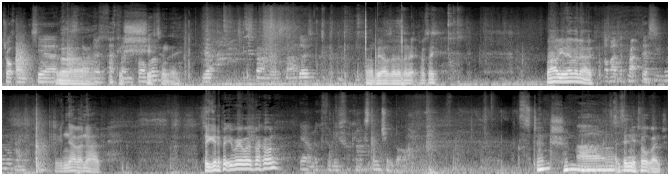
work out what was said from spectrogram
Drop links, yeah, Ah, standard fucking FN shit, problem. isn't they? Yeah, standard, standard. That'll be us in a minute, Chrissy. Well, you never know. I've had to practice. You never know. So you're gonna put your rear wheels back on? Yeah, I'm looking for my fucking extension bar. Extension. Bar. It's in your torque wrench.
